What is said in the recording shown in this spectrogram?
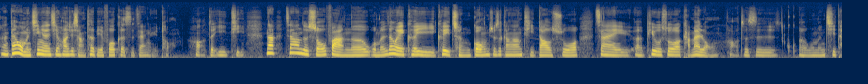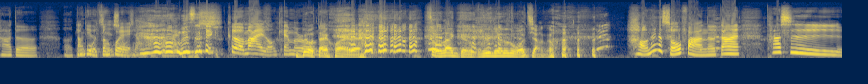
嗯，但我们今年的计划就想特别 focus 在女童。好的议题，那这样的手法呢，我们认为可以可以成功，就是刚刚提到说在，呃，譬如说卡麦隆，好，这是呃我们其他的呃当地的分会，不是克麦隆，Cameron 被我带坏了，这种烂梗不是应该都是我讲的吗？好，那个手法呢，当然。它是，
